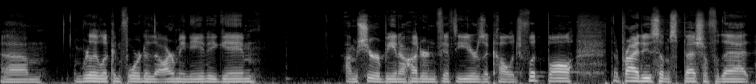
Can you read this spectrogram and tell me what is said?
Um, I'm really looking forward to the Army Navy game. I'm sure being 150 years of college football, they'll probably do something special for that.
